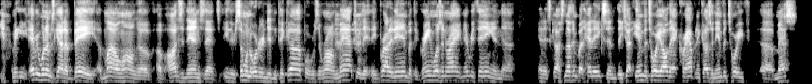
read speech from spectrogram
Yeah. I mean, every one of them's got a bay a mile long of, of odds and ends that either someone ordered and didn't pick up, or was the wrong match, or they, they brought it in, but the grain wasn't right and everything. And, uh, and it's caused nothing but headaches. And they got inventory all that crap and it caused an inventory uh, mess.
